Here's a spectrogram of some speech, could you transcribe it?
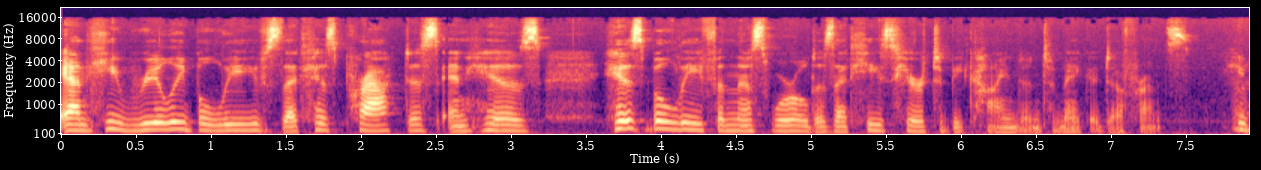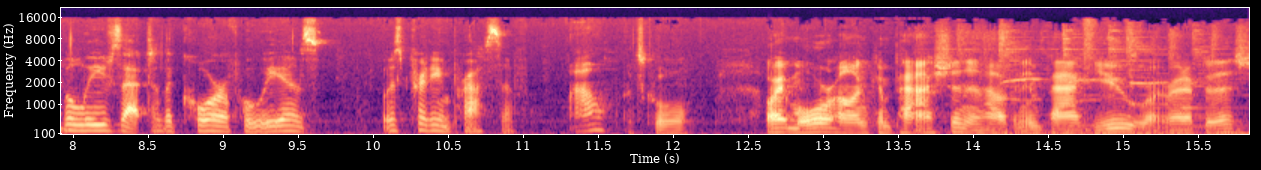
and he really believes that his practice and his his belief in this world is that he's here to be kind and to make a difference. He mm. believes that to the core of who he is. It was pretty impressive. Wow. That's cool. All right, more on compassion and how it can impact you right, right after this.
